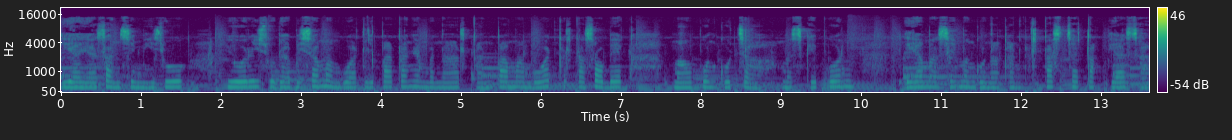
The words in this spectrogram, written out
di Yayasan Shimizu, Yuri sudah bisa membuat lipatan yang benar tanpa membuat kertas sobek maupun kucel. Meskipun ia masih menggunakan kertas cetak biasa,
